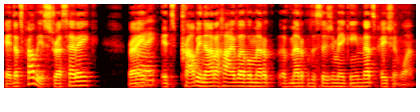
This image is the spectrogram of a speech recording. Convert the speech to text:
Okay, that's probably a stress headache, right? right. It's probably not a high level med- of medical decision making. That's patient one.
